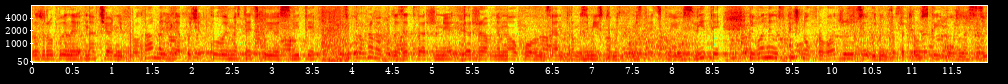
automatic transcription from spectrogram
розробили навчальні програми для початкової мистецької освіти. Ці програми були затверджені Державним науковим центром змісту мистецької освіти, і вони успішно впроваджуються у Дніпропетровській області.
